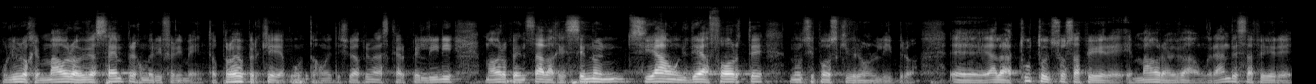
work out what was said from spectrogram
un libro che Mauro aveva sempre come riferimento, proprio perché appunto come diceva prima Scarpellini, Mauro pensava che se non si ha un'idea forte non si può scrivere un libro. Eh, allora tutto il suo sapere, e Mauro aveva un grande sapere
